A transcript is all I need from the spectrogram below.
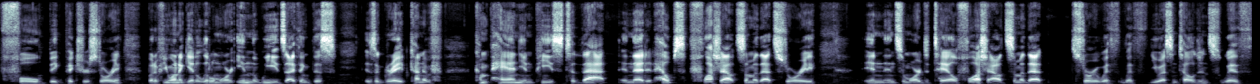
full big picture story. But if you want to get a little more in the weeds, I think this is a great kind of companion piece to that in that it helps flush out some of that story in in some more detail, flush out some of that story with with US intelligence, with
